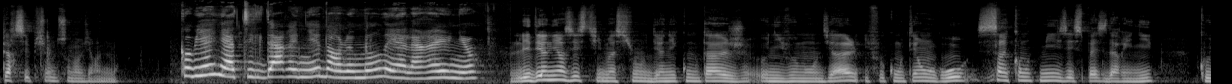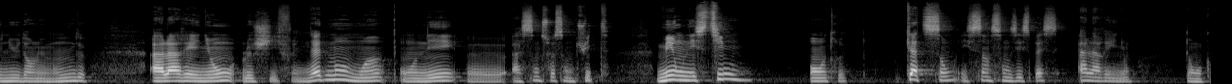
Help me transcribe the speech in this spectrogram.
perception de son environnement. Combien y a-t-il d'araignées dans le monde et à La Réunion? Les dernières estimations, les derniers comptages au niveau mondial, il faut compter en gros 50 000 espèces d'araignées connues dans le monde. À La Réunion, le chiffre est nettement moins, on est euh, à 168, mais on estime entre 400 et 500 espèces à La Réunion. Donc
